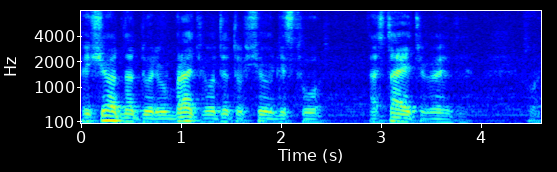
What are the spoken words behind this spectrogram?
Еще одна дурь. Убрать вот эту всю листву. Оставить это. Вот.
